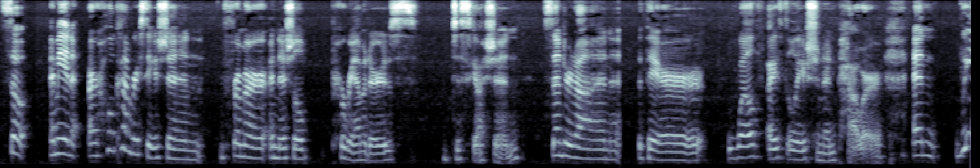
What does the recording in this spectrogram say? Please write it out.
So, I mean, our whole conversation from our initial parameters discussion centered on their wealth, isolation, and power. And we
